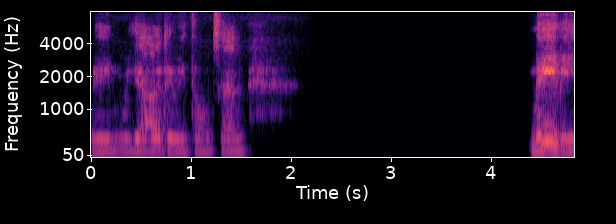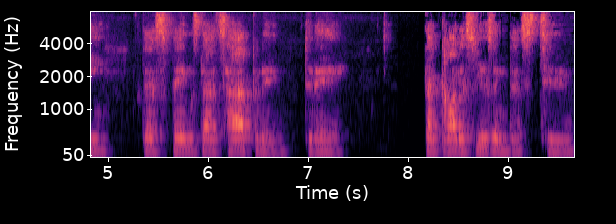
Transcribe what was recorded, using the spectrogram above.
In reality we don't. And maybe there's things that's happening today that God is using this to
